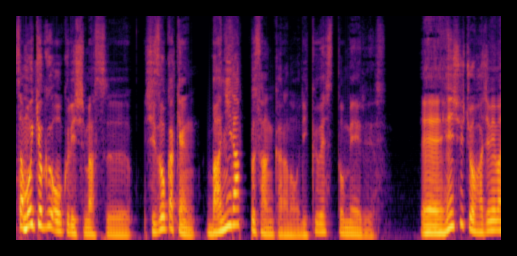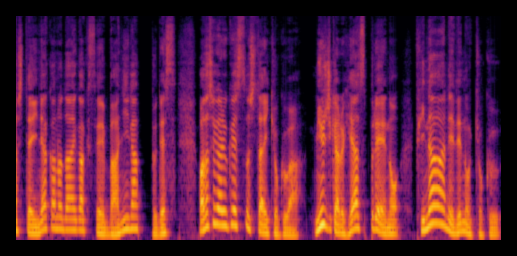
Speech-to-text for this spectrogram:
さあ、もう一曲お送りします。静岡県バニラップさんからのリクエストメールです。えー編集長をはじめまして、田舎の大学生バニラップです。私がリクエストしたい曲は、ミュージカルヘアスプレーのフィナーレでの曲、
